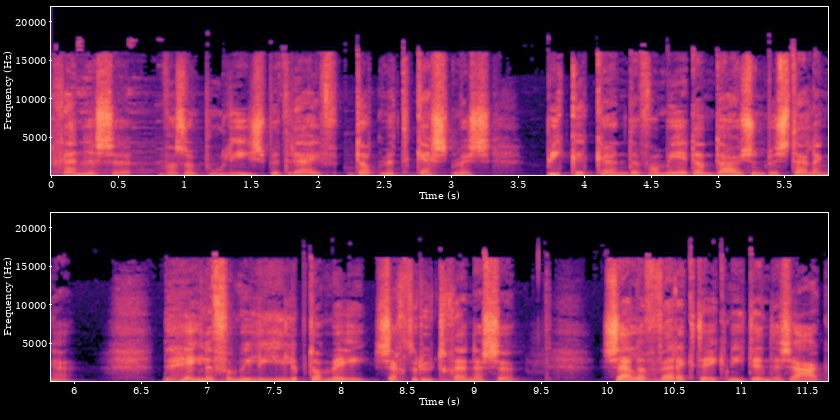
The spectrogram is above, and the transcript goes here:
Gennissen was een policebedrijf dat met kerstmis pieken kende van meer dan duizend bestellingen. De hele familie hielp dan mee, zegt Ruud Gennissen. Zelf werkte ik niet in de zaak,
